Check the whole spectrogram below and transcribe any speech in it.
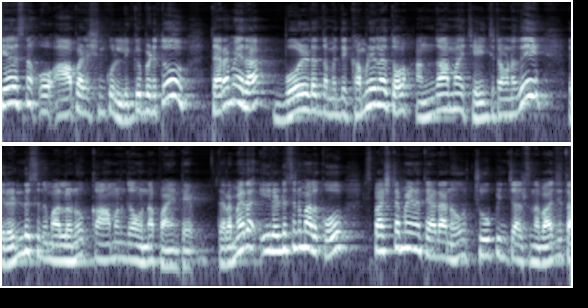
చేయాల్సిన ఓ ఆపరేషన్కు లింక్ పెడుతూ తెర మీద బోల్డంత మంది కమెడీలతో హంగామా చేయించడం అనేది రెండు సినిమాల్లోనూ కామన్గా ఉన్న పాయింటే. తెర మీద ఈ రెండు సినిమాలకు స్పష్టమైన తేడాను చూపించాల్సిన బాధ్యత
